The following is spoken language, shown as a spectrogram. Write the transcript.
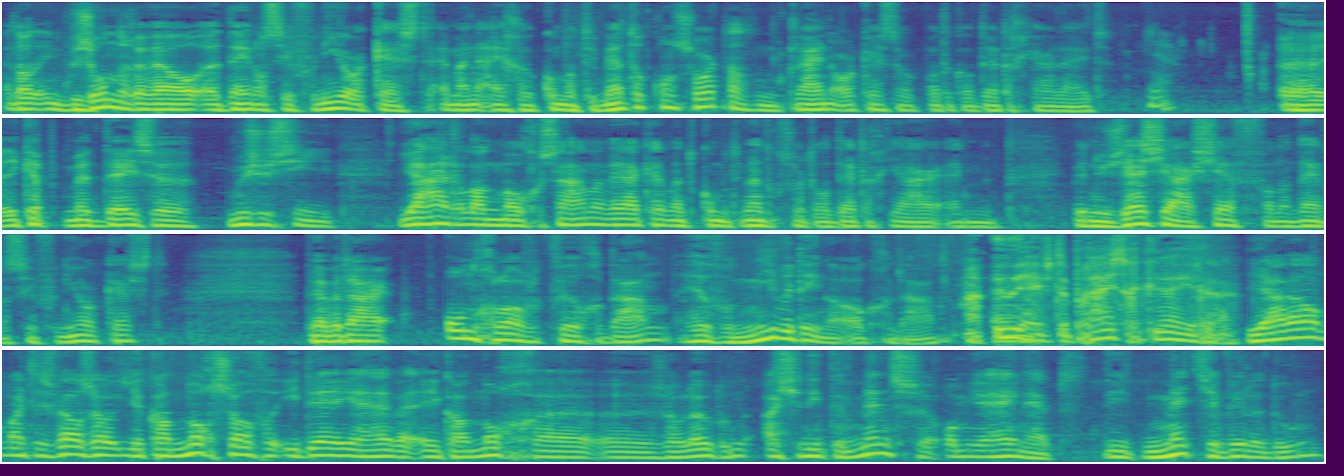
En dan in het bijzondere wel het Nederlands Symfonieorkest... en mijn eigen Compartimental Consort. Dat is een klein orkest ook wat ik al 30 jaar leid. Ja. Eh, ik heb met deze muzici jarenlang mogen samenwerken. Met het Consort al 30 jaar. En ik ben nu zes jaar chef van het Nederlands Symfonieorkest. We hebben daar ongelooflijk veel gedaan. Heel veel nieuwe dingen ook gedaan. Maar u heeft de prijs gekregen. Jawel, maar het is wel zo, je kan nog zoveel ideeën hebben... en je kan nog eh, eh, zo leuk doen... als je niet de mensen om je heen hebt die het met je willen doen...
